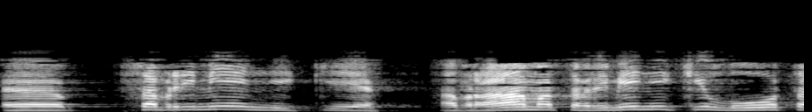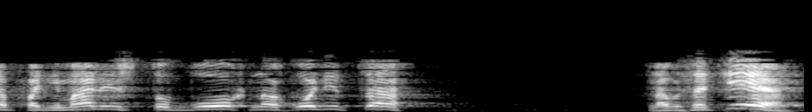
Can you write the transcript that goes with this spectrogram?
э, современники Авраама, современники Лота понимали, что Бог находится на высоте,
